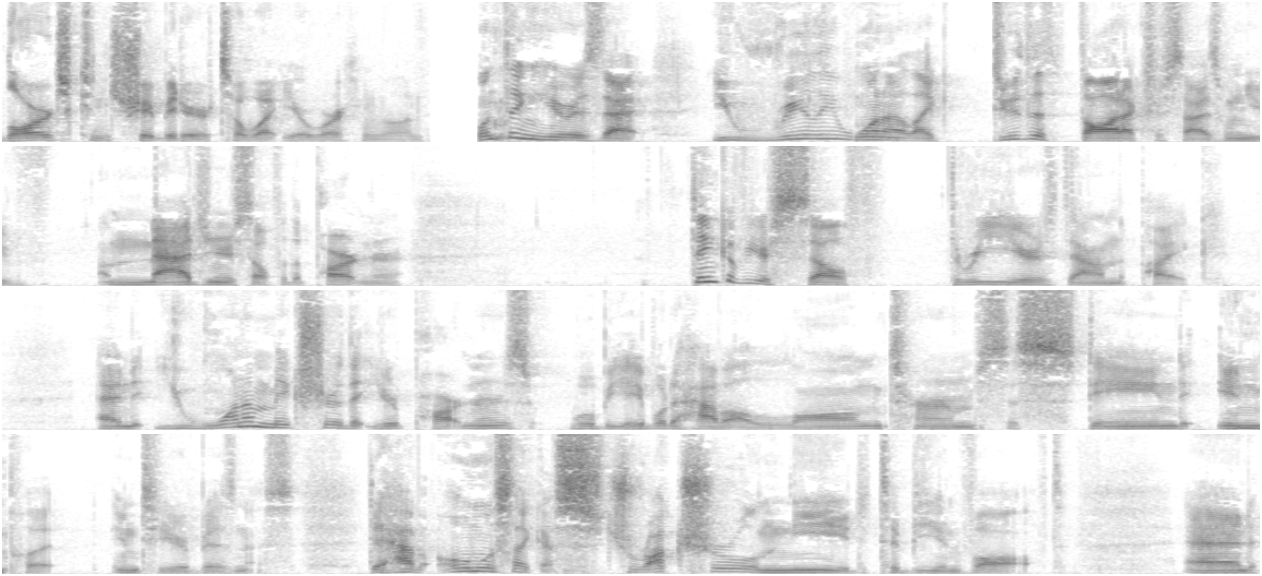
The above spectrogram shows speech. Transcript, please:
large contributor to what you're working on. One thing here is that you really want to like do the thought exercise when you've imagined yourself with a partner. Think of yourself three years down the pike and you want to make sure that your partners will be able to have a long term, sustained input into your business. They have almost like a structural need to be involved. And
